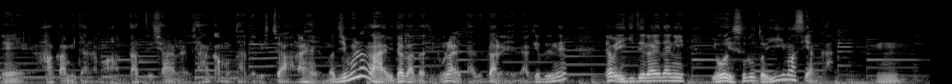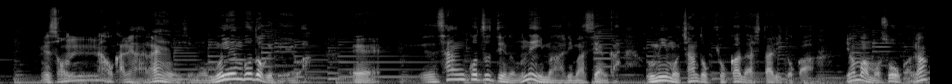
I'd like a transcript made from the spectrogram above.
ねえ、墓みたいなもあったってしゃあないし、墓も建てる必要あらへん。まあ自分らが入りたかったし、自分らで建てたらええだけでね、やっぱ生きてる間に用意すると言いますやんか。うん。そんなお金あらへんし、もう無縁仏でええわ。ええ。散骨っていうのもね、今ありますやんか。海もちゃんと許可出したりとか、山もそうかな。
